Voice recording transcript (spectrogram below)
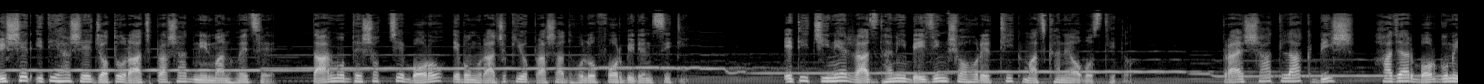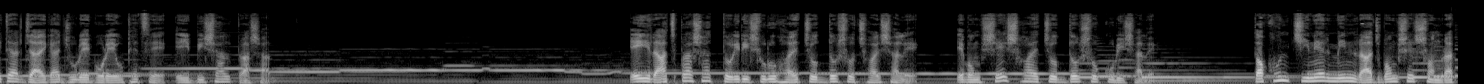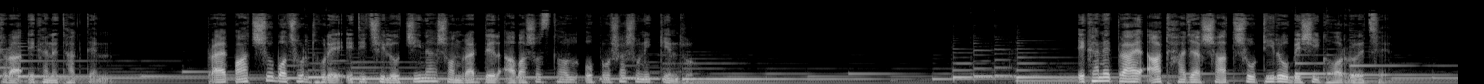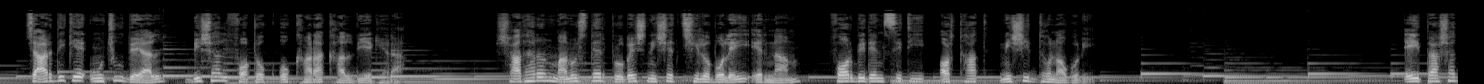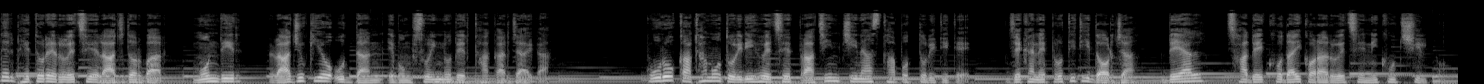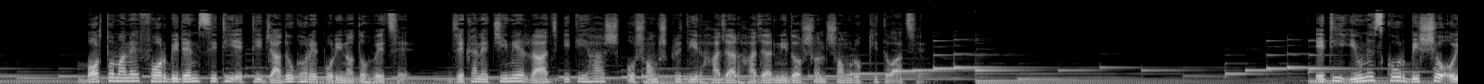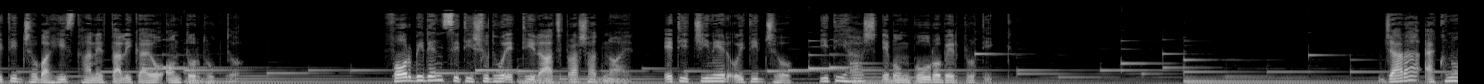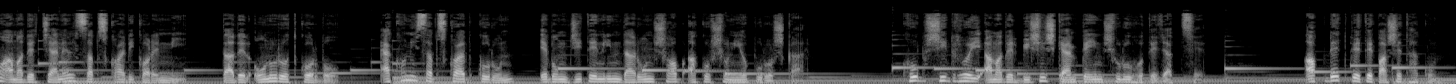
বিশ্বের ইতিহাসে যত রাজপ্রাসাদ নির্মাণ হয়েছে, তার মধ্যে সবচেয়ে বড় এবং রাজকীয় প্রাসাদ হল ফরবিডেন সিটি। এটি চীনের রাজধানী বেইজিং শহরের ঠিক মাঝখানে অবস্থিত। প্রায় সাত লাখ বিশ হাজার বর্গমিটার জায়গা জুড়ে গড়ে উঠেছে এই বিশাল প্রাসাদ। এই রাজপ্রাসাদ তৈরি শুরু হয় চোদ্দশো সালে এবং শেষ হয় চোদ্দশো সালে। তখন চীনের মিন রাজবংশের সম্রাটরা এখানে থাকতেন। প্রায় পাঁচশো বছর ধরে এটি ছিল চীনা সম্রাটদের আবাসস্থল ও প্রশাসনিক কেন্দ্র। এখানে প্রায় আট হাজার সাতশোটিরও বেশি ঘর রয়েছে। চারদিকে উঁচু দেয়াল, বিশাল ফটক ও খাঁড়া খাল দিয়ে ঘেরা। সাধারণ মানুষদের প্রবেশ নিষেধ ছিল বলেই এর নাম, ফরবিডেন সিটি, অর্থাৎ নিষিদ্ধ নগরী। এই প্রাসাদের ভেতরে রয়েছে রাজদরবার, মন্দির, রাজকীয় উদ্যান এবং সৈন্যদের থাকার জায়গা। পুরো কাঠামো তৈরি হয়েছে প্রাচীন চীনা স্থাপত্যরীতিতে যেখানে প্রতিটি দরজা, দেয়াল, ছাদে খোদাই করা রয়েছে নিখুঁত শিল্প। বর্তমানে ফরবিডেন সিটি একটি জাদুঘরে পরিণত হয়েছে, যেখানে চীনের রাজ ইতিহাস ও সংস্কৃতির হাজার হাজার নিদর্শন সংরক্ষিত আছে। এটি ইউনেস্কোর বিশ্ব ঐতিহ্যবাহী স্থানের তালিকায়ও অন্তর্ভুক্ত। ফরবিডেন সিটি শুধু একটি রাজপ্রাসাদ নয়, এটি চীনের ঐতিহ্য, ইতিহাস এবং গৌরবের প্রতীক। যারা এখনও আমাদের চ্যানেল সাবস্ক্রাইব করেননি, তাদের অনুরোধ করব, এখনই সাবস্ক্রাইব করুন এবং জিতে নিন দারুণ সব আকর্ষণীয় পুরস্কার। খুব শীঘ্রই আমাদের বিশেষ ক্যাম্পেইন শুরু হতে যাচ্ছে। আপডেট পেতে পাশে থাকুন।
